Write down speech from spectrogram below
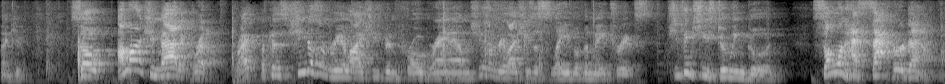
Thank you. So I'm not actually mad at Greta, right? Because she doesn't realize she's been programmed. She doesn't realize she's a slave of the matrix. She thinks she's doing good. Someone has sat her down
